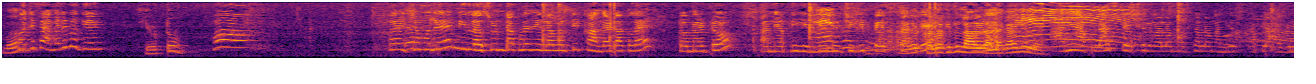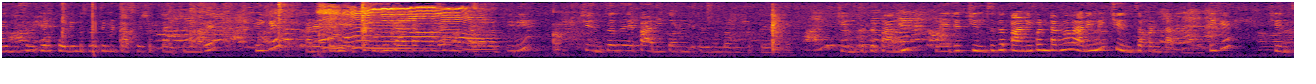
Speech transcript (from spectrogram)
मग? माझी फॅमिली बघेन युट्यूब हा. तर याच्यामध्ये मी लसूण टाकलं तेलावरती कांदा टाकलाय. टोमॅटो आणि आपली हिरवी मिरचीची पेस्ट अरे टाकली. कलर किती लाल झाला काय केलं? आणि आपला स्पेशल वाला मसाला म्हणजे आपला आगरी मसाला किंवा कोली मसाला तुम्ही टाकू शकता याच्यामध्ये. ठीक आहे? आणि आता मी याच्यामध्ये काय टाकणार आहे? मसाल्यावरती मी चिंचचे पाणी करून घेते तुम्ही बघू शकता हे बघा. चिंचचं पाणी. याचे चिंचचं पाणी पण टाकणार आणि मी चिंच पण टाकणार आहे. ठीक आहे? चिंच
